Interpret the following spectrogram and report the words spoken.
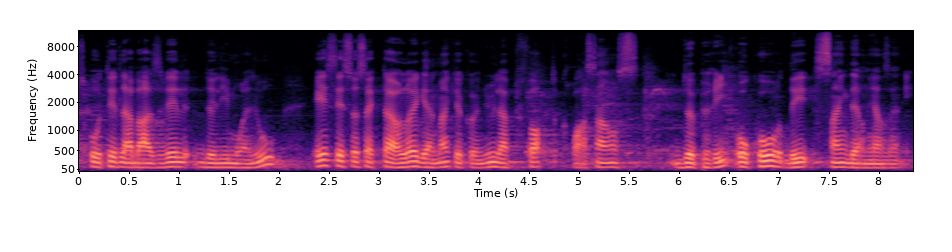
du côté de la Basseville de Limoilou. Et c'est ce secteur-là également qui a connu la plus forte croissance de prix au cours des cinq dernières années.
